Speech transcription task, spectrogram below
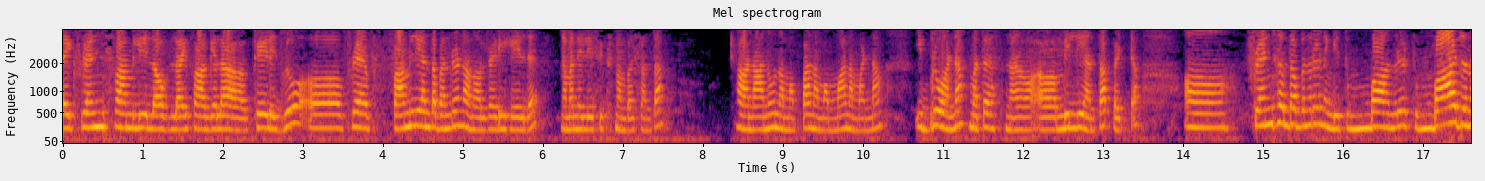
Like friends family love life ಹಾಗೆಲ್ಲ ಕೇಳಿದ್ರು. ಫ್ಯಾಮಿಲಿ ಅಂತ ಬಂದ್ರೆ ನಾನು ಆಲ್ರೆಡಿ ಹೇಳಿದೆ. ನಮ್ಮನೇಲಿ ಸಿಕ್ಸ್ ಮೆಂಬರ್ಸ್ ಅಂತ. ನಾನು, ನಮ್ಮಪ್ಪ, ನಮ್ಮಮ್ಮ, ನಮ್ಮಣ್ಣ, ಇಬ್ರು ಅಣ್ಣ, ಮತ್ತೆ ಮಿಲ್ಲಿ ಅಂತ ಪೆಟ್ಟ. ಫ್ರೆಂಡ್ಸ್ ಅಂತ ಬಂದ್ರೆ ನಂಗೆ ತುಂಬಾ ಅಂದ್ರೆ ತುಂಬಾ ಜನ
